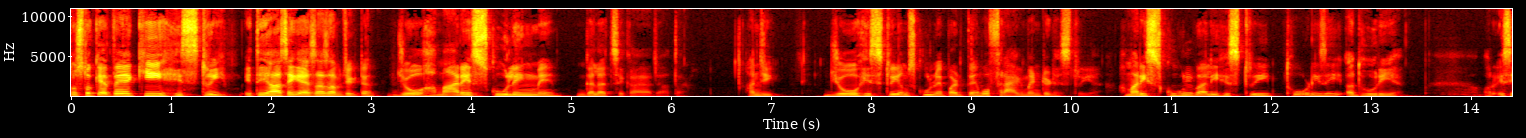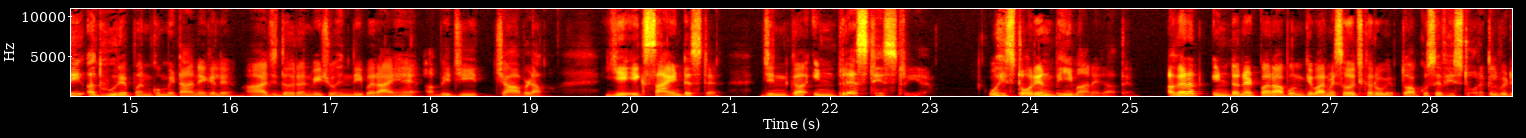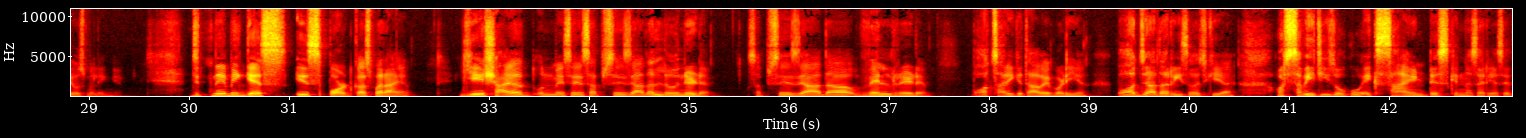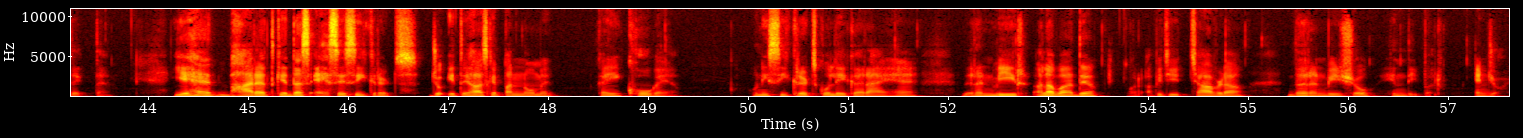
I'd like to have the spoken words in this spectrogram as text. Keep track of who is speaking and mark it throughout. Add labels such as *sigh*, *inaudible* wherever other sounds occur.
Speaker 1: दोस्तों, कहते हैं कि हिस्ट्री इतिहास एक ऐसा सब्जेक्ट है जो हमारे स्कूलिंग में गलत सिखाया जाता है। हाँ जी, जो हिस्ट्री हम स्कूल में पढ़ते हैं वो फ्रैगमेंटेड हिस्ट्री है। हमारी स्कूल वाली हिस्ट्री थोड़ी सी अधूरी है और इसी अधूरेपन को मिटाने के लिए आज द रणवीशो हिंदी पर आए हैं अभिजीत चावड़ा। ये एक साइंटिस्ट है जिनका इंटरेस्ट हिस्ट्री है। वो हिस्टोरियन भी माने जाते हैं। अगर इंटरनेट पर आप उनके बारे में सर्च करोगे तो आपको सिर्फ़ हिस्टोरिकल वीडियोस मिलेंगे। जितने भी गेस्ट इस पॉडकास्ट पर आए, ये शायद उनमें से सबसे ज़्यादा लर्नड है, सबसे ज़्यादा वेल रेड है। बहुत सारी किताबें पढ़ी हैं, बहुत ज़्यादा रिसर्च किया है और सभी चीज़ों को एक साइंटिस्ट के नज़रिए से देखते हैं। ये है भारत के दस ऐसे सीक्रेट्स जो इतिहास के पन्नों में कहीं खो गए हैं। उन्हीं सीक्रेट्स को लेकर आए हैं रणवीर अलाबाद्या और अभिजीत चावड़ा, द रणवीर शो हिंदी पर। एन्जॉय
